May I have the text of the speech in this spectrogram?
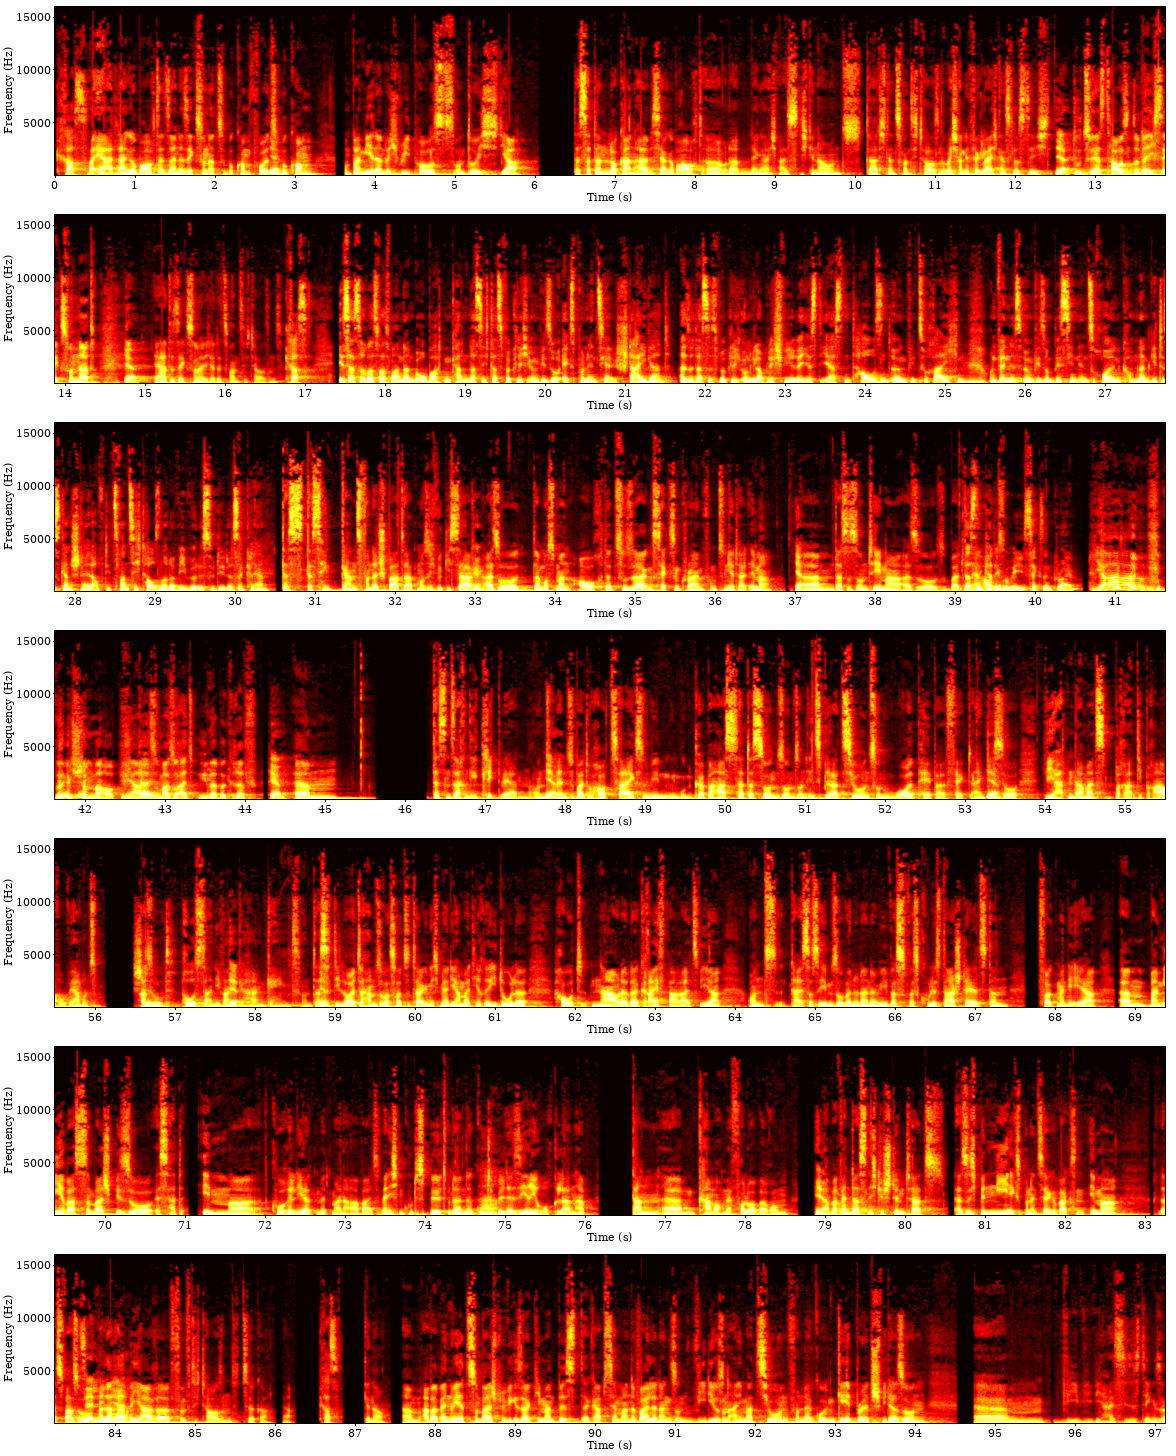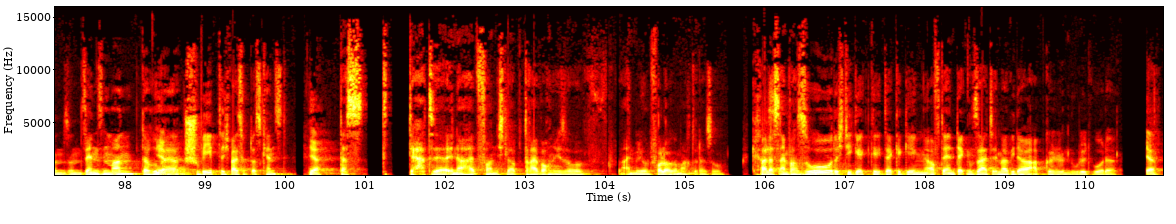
Krass. Weil er hat lange gebraucht, hat seine 600 zu bekommen, voll Ja. zu bekommen. Und bei mir dann durch Reposts und durch, ja, das hat dann locker ein halbes Jahr gebraucht äh, oder länger, ich weiß es nicht genau. Und da hatte ich dann 20.000. Aber ich fand den Vergleich ganz lustig. Ja. Du zuerst 1000 oder ich 600. Ja. Er hatte 600, ich hatte 20.000. Krass. Ist das sowas, was man dann beobachten kann, dass sich das wirklich irgendwie so exponentiell steigert? Also, dass es wirklich unglaublich schwierig ist, die ersten 1000 irgendwie zu reichen. Mhm. Und wenn es irgendwie so ein bisschen ins Rollen kommt, dann geht es ganz schnell auf die 20.000 oder wie würdest du dir das erklären? Das, das hängt ganz von der Sparte ab, muss ich wirklich sagen. Okay. Also da muss man auch dazu sagen, Sex and Crime funktioniert halt immer. Ja. Ähm, das ist so ein Thema, also sobald Das ist eine Kategorie, Sex and Crime? Ja, würde ich schon behaupten, ja. Geil. Also mal so als Überbegriff. Ja. Ähm, das sind Sachen, die geklickt werden. Und Ja. wenn, sobald du Haut zeigst und wie einen guten Körper hast, hat das so ein, so ein, so ein Inspirations-, so ein Wallpaper-Effekt eigentlich Ja. so. Wir hatten damals Bra die Bravo. Wir haben uns also Stimmt. Poster an die Wand Ja. gehangen, gehängt. Und das, Ja. die Leute haben sowas heutzutage nicht mehr. Die haben halt ihre Idole hautnah oder, oder greifbarer als wir. Und da ist es eben so, wenn du dann irgendwie was, was Cooles darstellst, dann folgt man dir eher. Ähm, bei mir war es zum Beispiel so, es hat immer korreliert mit meiner Arbeit. Wenn ich ein gutes Bild oder eine gute Ah. Bilderserie hochgeladen habe, dann ähm, kam auch mehr Follower bei rum. Ja. Aber wenn das nicht gestimmt hat, also ich bin nie exponentiell gewachsen, immer, das war so alle halbe Jahre 50.000 circa, ja. Krass. Genau. Ähm, aber wenn du jetzt zum Beispiel, wie gesagt, jemand bist, da gab es ja mal eine Weile lang so ein Video, so eine Animation von der Golden Gate Bridge, wieder so ein, ähm, wie, wie, wie heißt dieses Ding, so ein, so ein Sensenmann darüber Ja. schwebt, ich weiß nicht, ob du das kennst. Ja. Das, der hatte innerhalb von, ich glaube, drei Wochen wie so eine Million Follower gemacht oder so. Krass. Weil das einfach so durch die Decke ging, auf der Entdeckenseite immer wieder abgenudelt wurde. ja.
